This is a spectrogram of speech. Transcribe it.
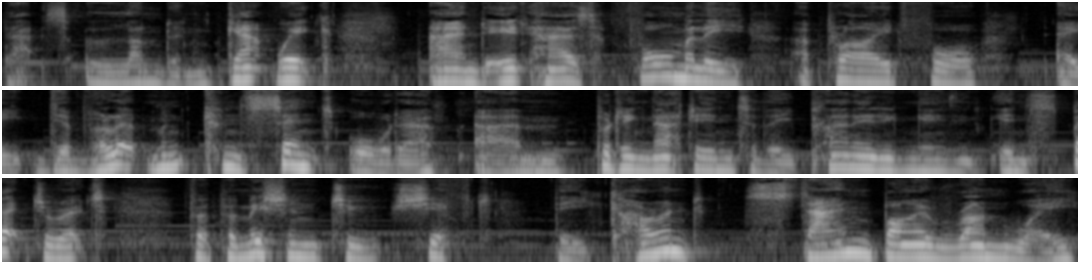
that's London Gatwick, and it has formally applied for a development consent order, um, putting that into the planning inspectorate for permission to shift the current standby runway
